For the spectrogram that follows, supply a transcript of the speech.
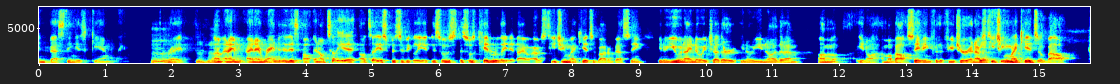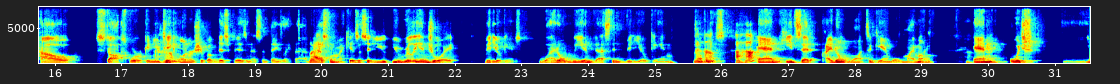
investing is gambling, Mm, right? mhm. Um, and I and I ran into this, and I'll tell you, I'll tell you specifically. This was this was kid related. I, I was teaching my kids about investing. You know, you and I know each other. You know, you know that I'm I'm you know I'm about saving for the future, and I was Yes. teaching my kids about how stocks work, and you take Uh-huh. ownership of this business and things like that. Right. I asked one of my kids. I said, "You you really enjoy video games. Why don't we invest in video game Uh-huh. companies?" Uh-huh. and he'd said i don't want to gamble my money and which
